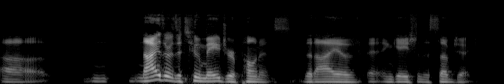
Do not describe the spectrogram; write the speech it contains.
uh, neither of the two major opponents that I have uh, engaged in the subject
